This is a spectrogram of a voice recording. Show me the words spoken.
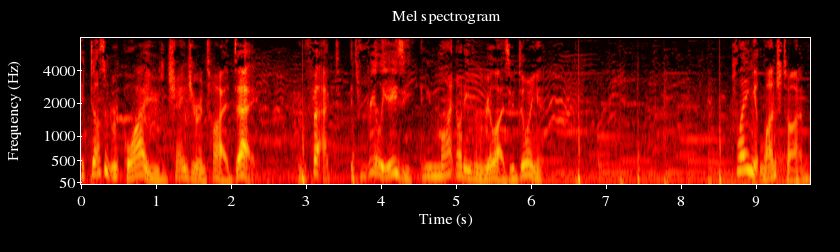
It doesn't require you to change your entire day. In fact, it's really easy and you might not even realize you're doing it. Playing at lunchtime,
